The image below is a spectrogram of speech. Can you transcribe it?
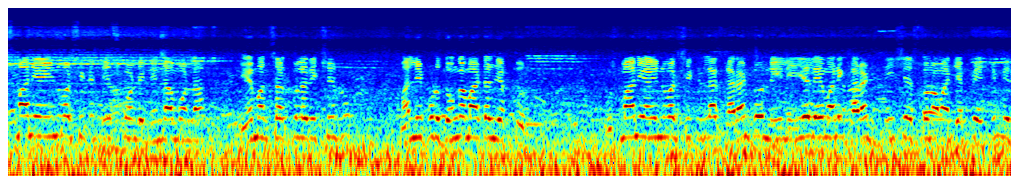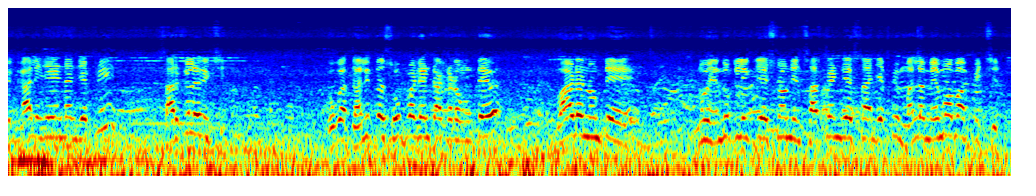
ఉస్మానియా యూనివర్సిటీ తీసుకోండి నిన్న మొన్న ఏమని సర్కులర్ ఇచ్చిండ్రు. మళ్ళీ ఇప్పుడు దొంగ మాటలు చెప్తున్నారు ఉస్మానియా యూనివర్సిటీలో కరెంటు నీళ్ళు ఇయ్యలేమని కరెంట్ తీసేస్తున్నామని చెప్పేసి మీరు ఖాళీ చేయండి అని చెప్పి సర్కులర్ ఇచ్చి ఒక దళిత సూపరింటెండెంట్ అక్కడ ఉంటే వాడనుంటే నువ్వు ఎందుకు లీక్ చేసినావు? నేను సస్పెండ్ చేస్తా అని చెప్పి మళ్ళీ మేమో పంపించింది.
